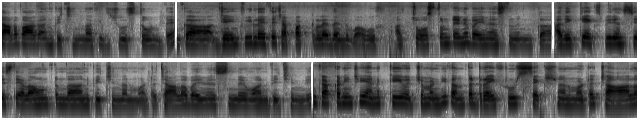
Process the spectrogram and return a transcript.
చాలా బాగా అనిపించింది నాకు ఇది చూస్తూ ఉంటే. ఇంకా జైంట్ వీల్ అయితే చెప్పక్కర్లేదండి బాబు. అది చూస్తుంటేనే భయం వేస్తుంది. ఇంకా అది ఎక్కి ఎక్స్పీరియన్స్ చేస్తే ఎలా ఉంటుందా అనిపించింది అనమాట చాలా భయం వేస్తుందేమో అనిపించింది. ఇంకా అక్కడి నుంచి వెనక్కి వచ్చామండి. ఇదంతా డ్రై ఫ్రూట్స్ సెక్షన్ అన్నమాట. చాలా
